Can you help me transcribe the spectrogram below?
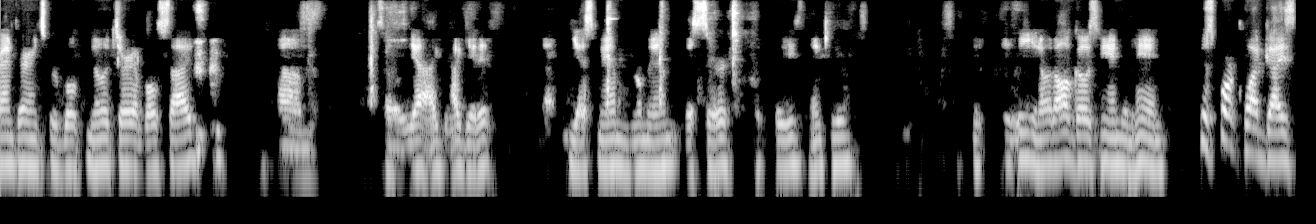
grandparents were both military on both sides. Um, so yeah, I, I, get it. Yes, ma'am. No, ma'am. Yes, sir. Please. Thank you. It, it, you know, it all goes hand in hand. The sport quad guys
